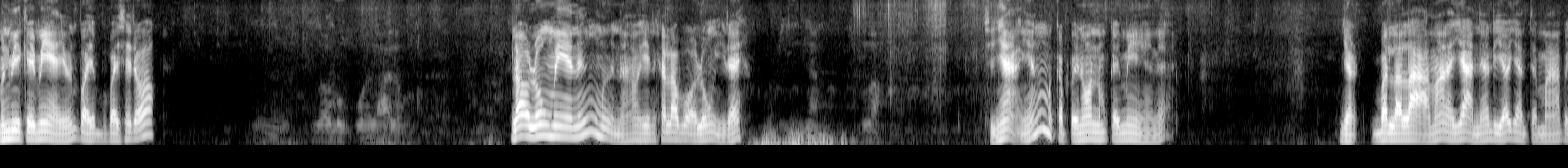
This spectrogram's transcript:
มันมีไก่แม่อยู่มันไปไปใช่ดอกเราลงปล่อยลายแล้วเราลงแม่นึงมือนะเฮาเห็นคันเราบ่อลงอีกได้เนี่ยเราสิยากหยังมันก็ไปนอนน้ำไก่แม่นั่นแหละอยากบรรลาลามาในย่านเนี้ยเดียวยันแต่ม้าไป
